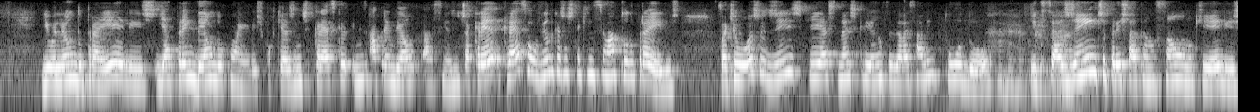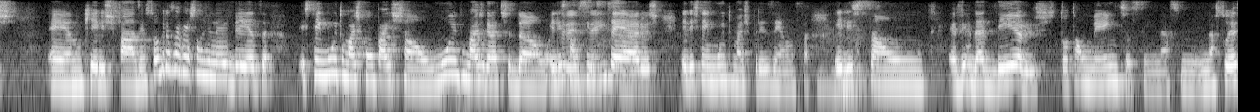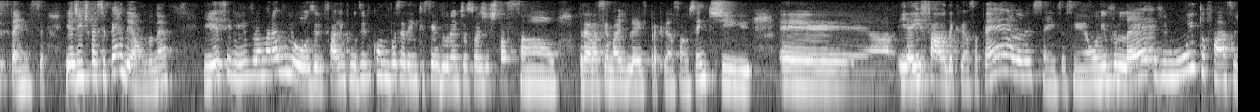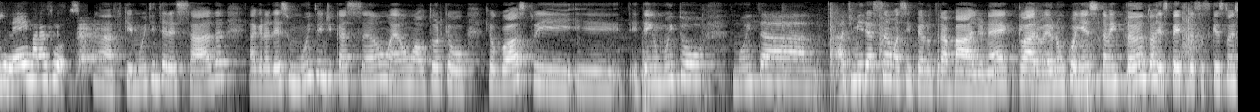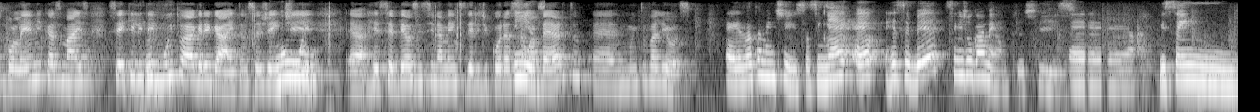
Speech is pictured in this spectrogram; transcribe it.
e olhando para eles e aprendendo com eles, porque a gente cresce aprendendo, assim, a gente cresce ouvindo que a gente tem que ensinar tudo para eles. Só que o Osho diz que as, nas crianças elas sabem tudo e que se a gente prestar atenção no que eles é, no que eles fazem sobre essa questão de leveza, eles têm muito mais compaixão, muito mais gratidão, eles presença, são né? sinceros, né? eles têm muito mais presença, uhum. eles são é, verdadeiros totalmente, assim, na, na sua essência. E a gente vai se perdendo, né? E esse livro é maravilhoso. Ele fala, inclusive, como você tem que ser durante a sua gestação, para ela ser mais leve, para a criança não sentir. É... E aí fala da criança até a adolescência. Assim, é um livro leve, muito fácil de ler e maravilhoso. Ah, fiquei muito interessada. Agradeço muito a indicação. É um autor que eu, que eu gosto e, e, e tenho muito muita admiração assim pelo trabalho, né? Claro, eu não conheço também tanto a respeito dessas questões polêmicas, mas sei que ele tem uhum. muito a agregar. Então, se a gente é, receber os ensinamentos dele de coração isso. aberto, é muito valioso. É exatamente isso. Assim, é, é receber sem julgamentos. Isso. É, e sem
